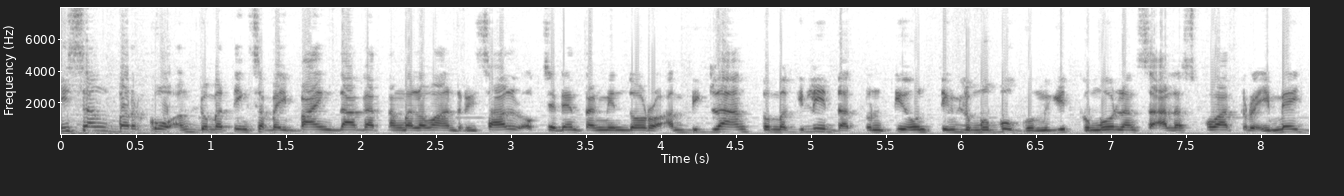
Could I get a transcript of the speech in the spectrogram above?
Isang barko ang dumating sa baybaying dagat ng Malawaan Rizal, Occidental Mindoro ang biglaang tumagilid at unti-unting lumubog humigit kumulang sa alas 4.30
